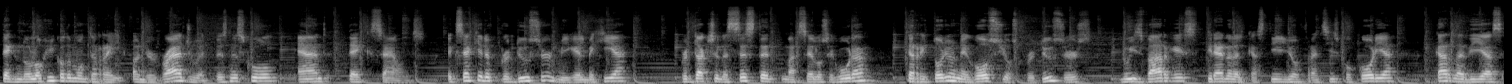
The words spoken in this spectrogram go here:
Tecnológico de Monterrey Undergraduate Business School, and Tec Sounds. Executive producer Miguel Mejia, production assistant Marcelo Segura, Territorio Negocios producers Luis Vargas, Tirana del Castillo, Francisco Coria, Carla Díaz,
